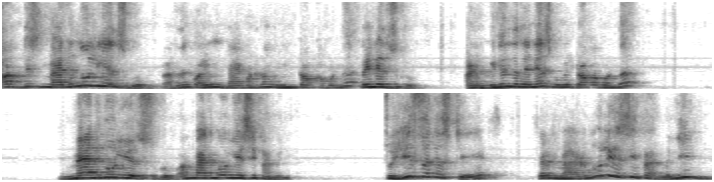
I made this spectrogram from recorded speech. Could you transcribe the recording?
or this Magnoliales group, rather than calling it dicotyledon, we will talk about the Ranales group. And within the Ranales, we will talk about the Magnoliales group or Magnoliaceae family. So he suggested that Magnoliaceae family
